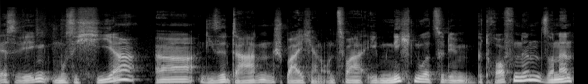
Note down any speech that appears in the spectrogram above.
deswegen muss ich hier äh, diese Daten speichern. Und zwar eben nicht nur zu dem Betroffenen, sondern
